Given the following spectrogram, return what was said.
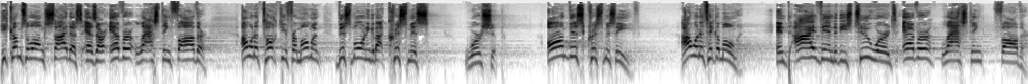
He comes alongside us as our everlasting Father. I want to talk to you for a moment this morning about Christmas worship on this Christmas Eve, I want to take a moment and dive into these two words, everlasting Father,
